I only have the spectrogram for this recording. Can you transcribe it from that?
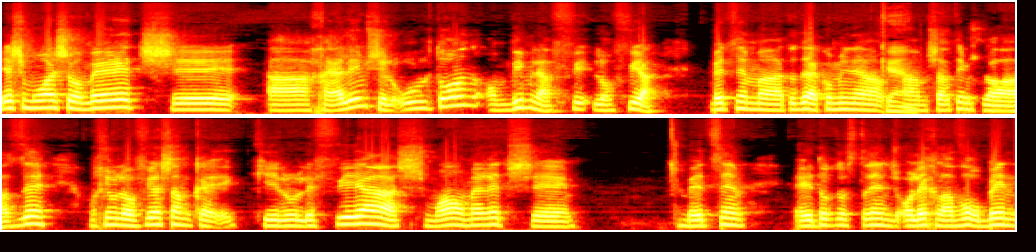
יש שמועה שאומרת שהחיילים של אולטרון עומדים להופיע, להופיע. בעצם אתה יודע כל מיני כן. המשרתים שלו הזה הולכים להופיע שם כאילו לפי השמועה אומרת שבעצם אה, דוקטור סטרנג' הולך לעבור בין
